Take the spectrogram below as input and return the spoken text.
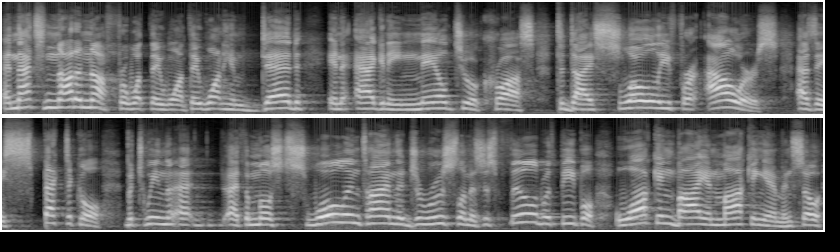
And that's not enough for what they want. They want him dead in agony, nailed to a cross, to die slowly for hours as a spectacle between the, at, at, the most swollen time that Jerusalem is just filled with people walking by and mocking him. And so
